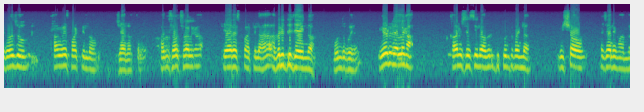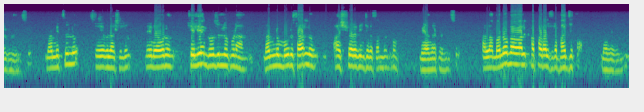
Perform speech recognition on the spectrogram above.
ఈరోజు కాంగ్రెస్ పార్టీలో జాయిన్ అవుతున్నాం. పది సంవత్సరాలుగా టీఆర్ఎస్ పార్టీలో అభివృద్ధి జయంగా ముందు పోయాం. ఏడు నెలలుగా కాన్స్టిట్యూన్సీలో అభివృద్ధి కుంటుపడిన విషయం ప్రజానికి అందరూ కూడా తెలుసు. నా మిత్రులు శ్రేయభిలాషులు నేను ఎవరో తెలియని రోజుల్లో కూడా నన్ను మూడు సార్లు ఆశీర్వదించిన సందర్భం మీ అందరికీ తెలుసు. వాళ్ళ మనోభావాలు కాపాడాల్సిన బాధ్యత నా ఉంది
